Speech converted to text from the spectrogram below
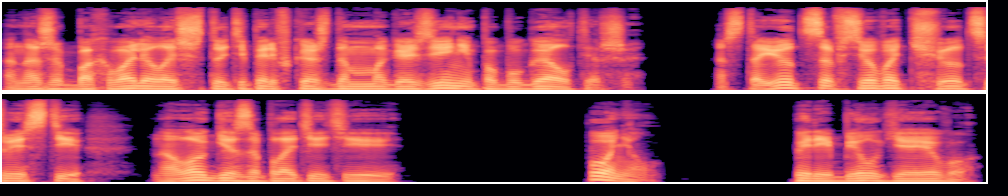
Она же бахвалилась, что теперь в каждом магазине по бухгалтерше. Остается все в отчет свести, налоги заплатить и...» «Понял», — перебил я его.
